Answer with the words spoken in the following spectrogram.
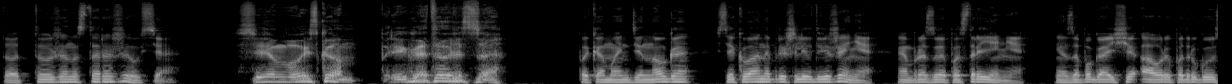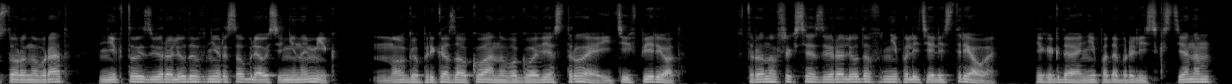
Тот тоже насторожился. «Всем войскам приготовиться!» По команде Нога все кланы пришли в движение, образуя построение. Из-за пугающей ауры по другую сторону врат, никто из зверолюдов не расслаблялся ни на миг. Нога приказал клану во главе строя идти вперед. В тронувшихся зверолюдов не полетели стрелы, и когда они подобрались к стенам,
